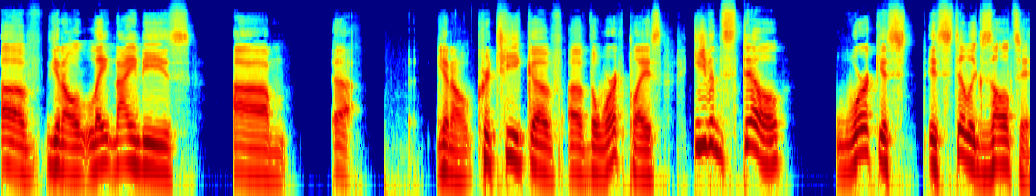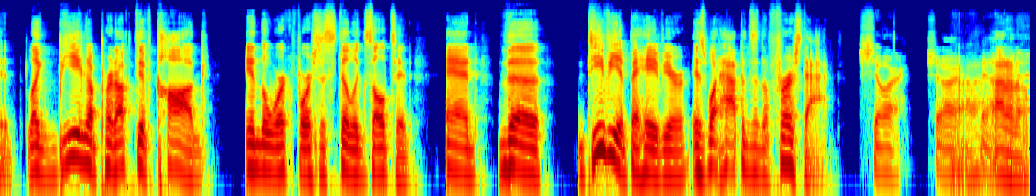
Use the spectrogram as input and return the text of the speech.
of you know late '90s, um, uh, you know critique of of the workplace, even still, work is is still exalted. Like being a productive cog in the workforce is still exalted, and the deviant behavior is what happens in the first act. Sure, sure. Uh, yeah. I don't know.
